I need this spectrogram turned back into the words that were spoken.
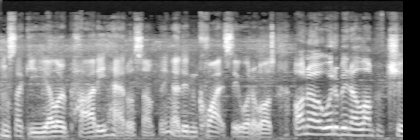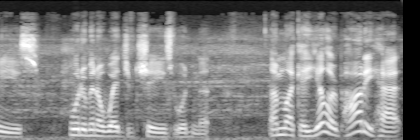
Looks like a yellow party hat or something. I didn't quite see what it was. Oh no, it would have been a lump of cheese. Would have been a wedge of cheese, wouldn't it? I'm like, a yellow party hat?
